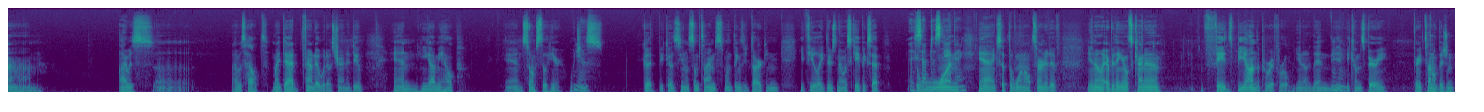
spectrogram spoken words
um I was uh I was helped. My dad found out what I was trying to do and he got me help. And so I'm still here, which Yeah. is good because you know sometimes when things are dark and you feel like there's no escape except Except one- escaping. yeah except the one alternative you know everything else kind of fades beyond the peripheral you know then Mhm. it becomes very very tunnel vision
